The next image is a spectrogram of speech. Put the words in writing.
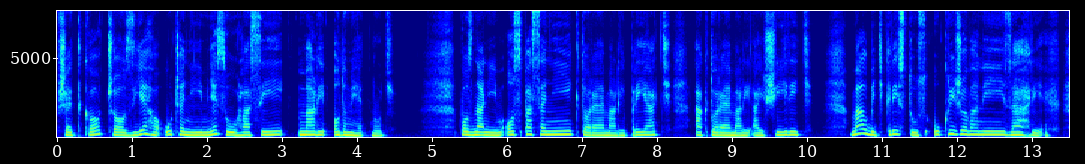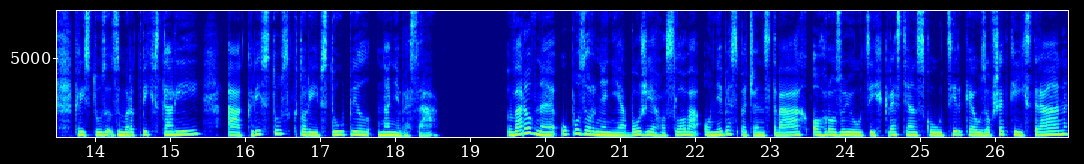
Všetko, čo s jeho učením nesúhlasí, mali odmietnúť. Poznaním o spasení, ktoré mali prijať a ktoré mali aj šíriť, mal byť Kristus ukrižovaný za hriech, Kristus z mŕtvych vstalý a Kristus, ktorý vstúpil na nebesá. Varovné upozornenia Božieho slova o nebezpečenstvách ohrozujúcich kresťanskú cirkev zo všetkých strán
